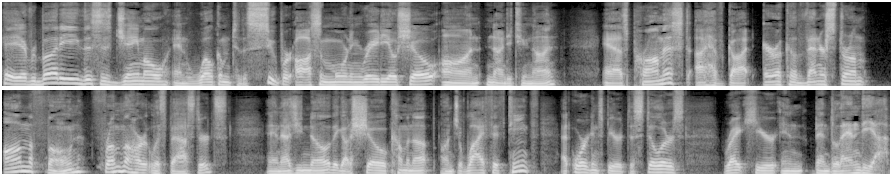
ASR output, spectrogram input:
Hey everybody, this is JMO and welcome to the super awesome morning radio show on 92.9. As promised, I have got Erika Wennerstrom on the phone from the Heartless Bastards. And as you know, they got a show coming up on July 15th at Oregon Spirit Distillers right here in Bendlandia,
